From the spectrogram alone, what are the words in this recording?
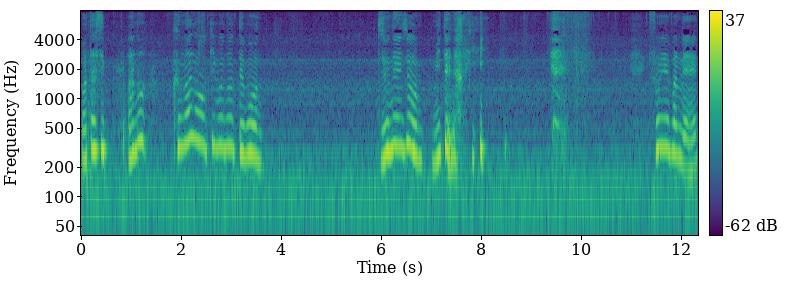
私あの熊の置物ってもう10年以上見てない。そういえばね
